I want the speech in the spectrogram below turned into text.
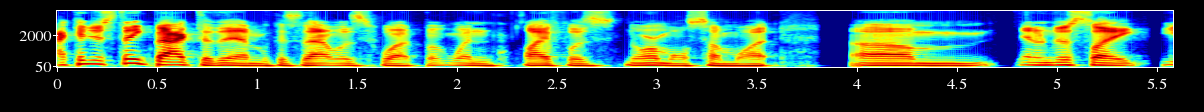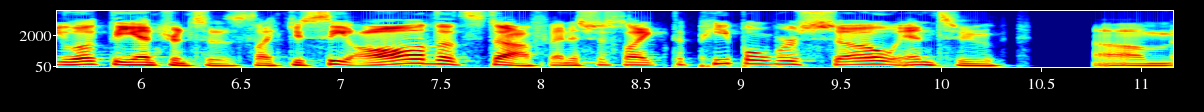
I can just think back to them because that was what, but when life was normal somewhat. Um, and I'm just like, you look the entrances, like you see all the stuff, and it's just like the people were so into um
